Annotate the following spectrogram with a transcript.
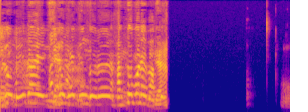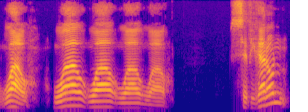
이거 매달 지급해준 거를 한꺼번에 받고 Wow, wow, wow, wow, wow. ¿Se fijaron?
